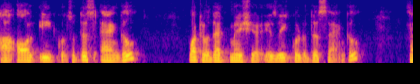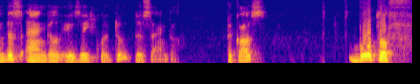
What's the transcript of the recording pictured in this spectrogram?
are all equal. So this angle, whatever that measure is equal to this angle, and this angle is equal to this angle because both of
